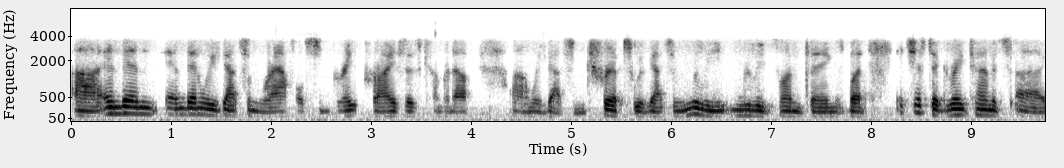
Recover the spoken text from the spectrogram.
Uh, and then and then we've got some raffles, some great prizes coming up. Um, we've got some trips. We've got some really really fun things. But it's just a great time. It's uh,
